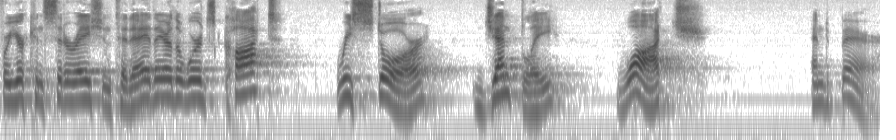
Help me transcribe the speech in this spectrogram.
for your consideration today. They are the words caught, restore, gently, watch, and bear.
